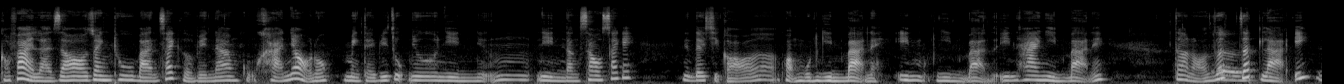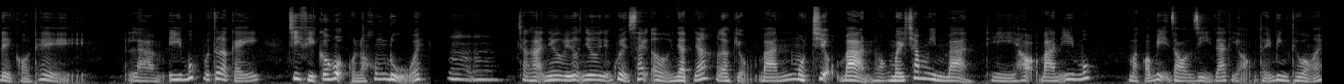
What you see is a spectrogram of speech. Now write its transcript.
có phải là do doanh thu bán sách ở Việt Nam cũng khá nhỏ đúng không? Mình thấy ví dụ như nhìn những nhìn đằng sau sách ấy, thì đây chỉ có khoảng 1.000 bản này, in 1.000 bản rồi in 2.000 bản ấy. Tức là nó rất ừ. rất là ít để có thể làm ebook tức là cái chi phí cơ hội của nó không đủ ấy. Ừ, ừ. Chẳng hạn như ví dụ như những quyển sách ở Nhật nhá, là kiểu bán một triệu bản hoặc mấy trăm nghìn bản thì họ bán ebook mà có bị dò dỉ ra thì họ cũng thấy bình thường ấy.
